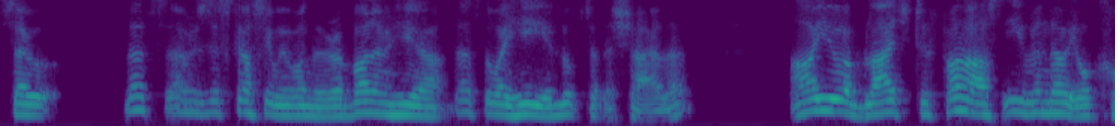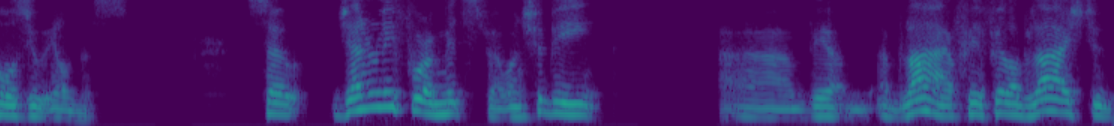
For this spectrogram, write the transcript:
So that's, I was discussing with one of the Rabbanim here, that's the way he looked at the Shaila. Are you obliged to fast even though it will cause you illness? So generally for a mitzvah, one should be uh, be obliged, feel obliged to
